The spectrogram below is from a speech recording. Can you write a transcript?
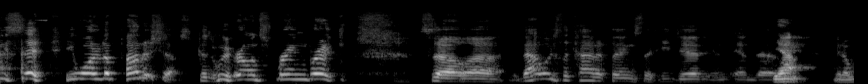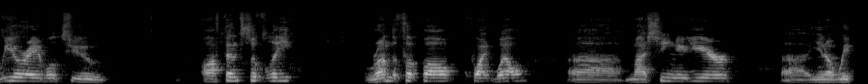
he said he wanted to punish us because we were on spring break. So uh, that was the kind of things that he did, and, and uh, yeah, you know, we were able to offensively run the football quite well. Uh, my senior year, uh, you know, we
